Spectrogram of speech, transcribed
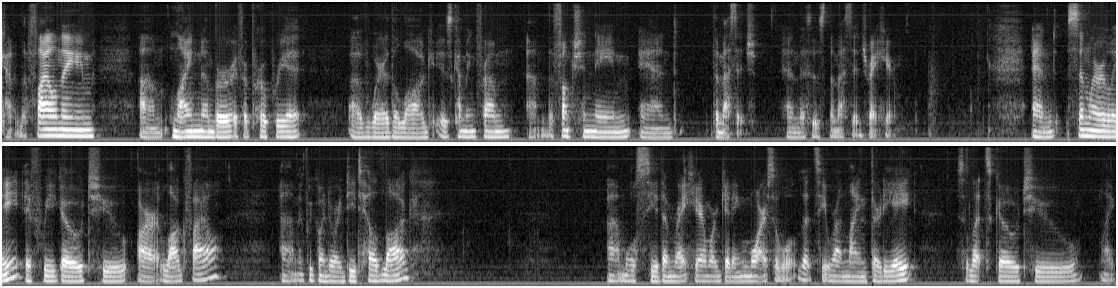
kind of the file name, um, line number, if appropriate, of where the log is coming from, um, the function name, and the message. And this is the message right here. And similarly, if we go to our log file, um, if we go into our detailed log, um, we'll see them right here and we're getting more. So we'll, let's see, we're on line 38. So let's go to like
